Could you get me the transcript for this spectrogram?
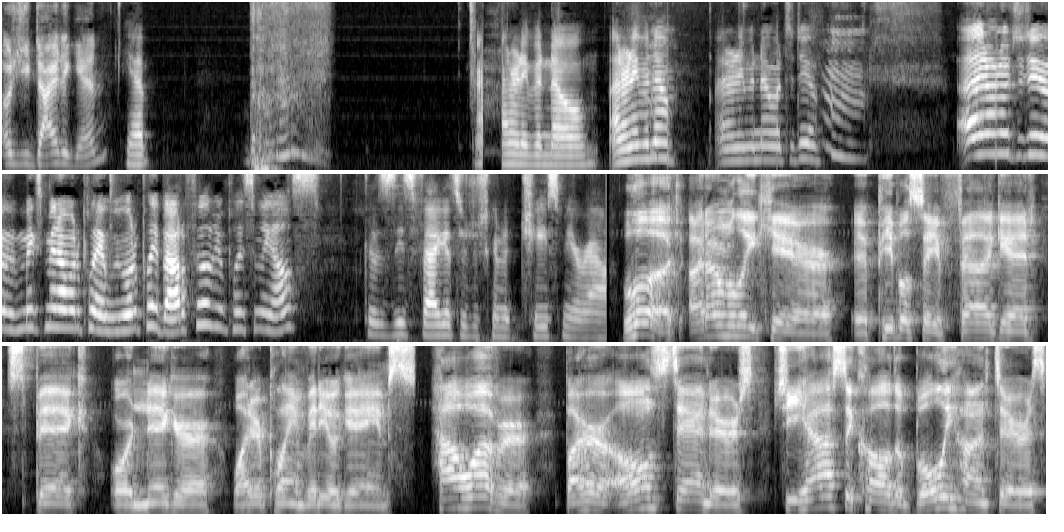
Oh, you died again? Yep. I don't even know. I don't even know. I don't even know what to do. I don't know what to do. It makes me not want to play. We want to play Battlefield? You play something else? Because these faggots are just gonna chase me around. Look, I don't really care if people say faggot, spick, or nigger while they're playing video games. However, by her own standards, she has to call the bully hunters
